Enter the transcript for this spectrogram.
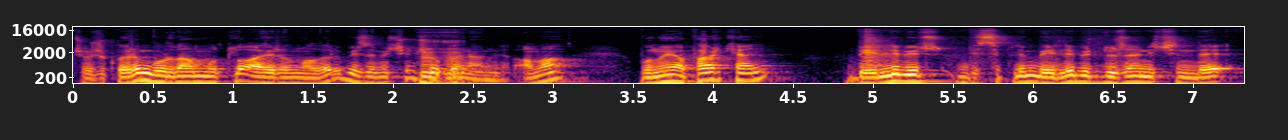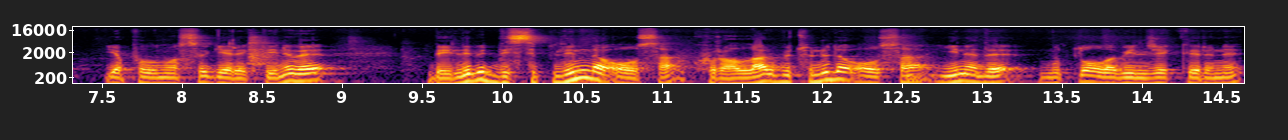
çocukların buradan mutlu ayrılmaları bizim için çok hı hı. önemli. Ama bunu yaparken belli bir disiplin, belli bir düzen içinde yapılması gerektiğini ve belli bir disiplin de olsa, kurallar bütünü de olsa yine de mutlu olabileceklerini,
